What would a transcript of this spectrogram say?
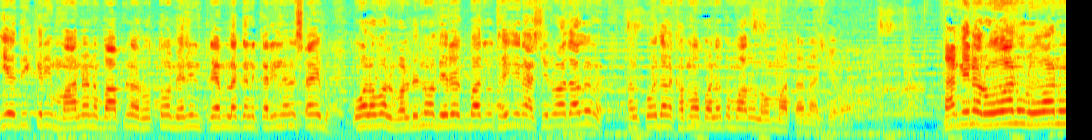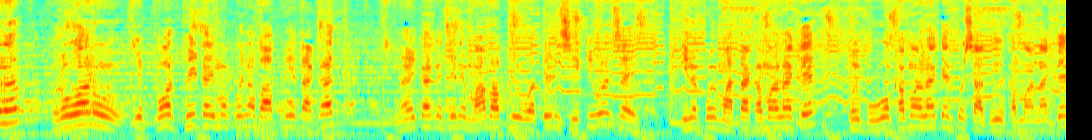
એ દીકરી માનન બાપના રોતો મેલીને પ્રેમ લગ્ન કરી લે સાહેબ. ઓલ ઓવર વર્લ્ડ નો દરેક બાજુ થઈ જઈને આશીર્વાદ આલે ને અને કોઈ દાડ ખમા બને તો મારું નામ માતા ના કહેવાય. કારણ કે એને રોવાનું રોવાનું ને, રોવાનું એ ફોર ફીટ એમાં કોઈના બાપની તાકાત નહીં. કારણ કે જેને મા બાપની વતેડી શીખી હોય સાહેબ એને કોઈ માતા ખમા નાખે, કોઈ ભૂવો ખમા નાખે કોઈ સાધુએ ખમા નાખે.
